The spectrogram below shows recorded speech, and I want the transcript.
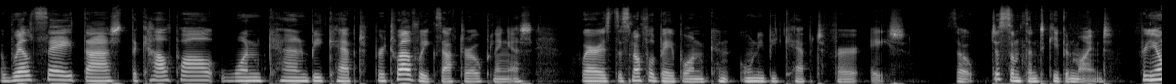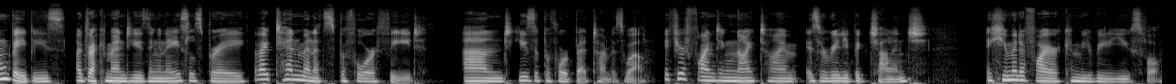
I will say that the Calpol one can be kept for 12 weeks after opening it, whereas the Snuffle Babe one can only be kept for 8. So, just something to keep in mind. For young babies, I'd recommend using a nasal spray about 10 minutes before a feed and use it before bedtime as well. If you're finding nighttime is a really big challenge, a humidifier can be really useful.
